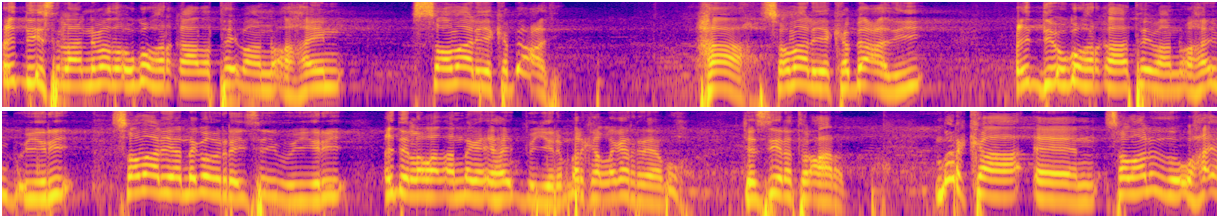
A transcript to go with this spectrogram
ciddii islaamnimada ugu hor qaadatay baanu ahayn soomaaliya ka bacdi. Haa soomaaliya ka bacdi ciddii ugu hor qaadatay baanu ahayn buu yidhi soomaaliya naga horraysay buu yidhi ciddii labaad annagay ahayd buu yidhi marka laga reebo jasiiratulcarab marka soomaalidu waxay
